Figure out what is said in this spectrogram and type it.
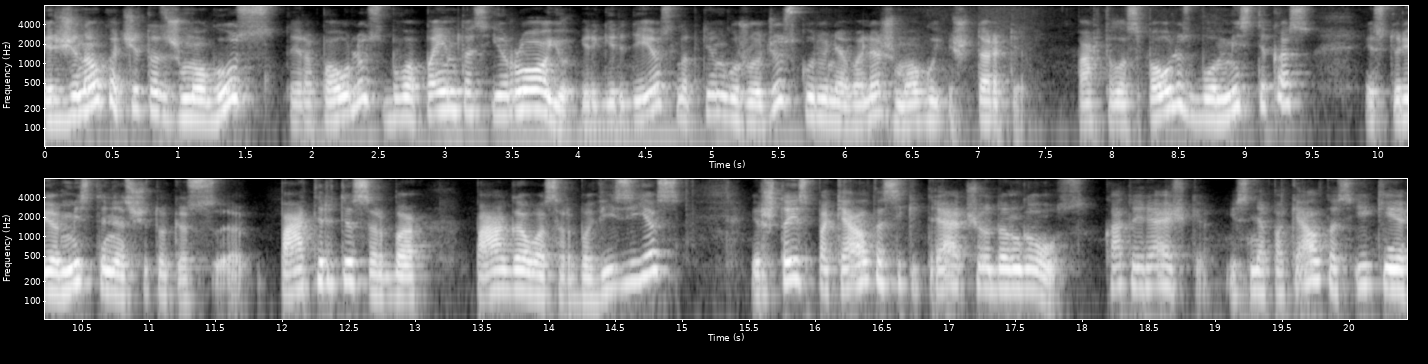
Ir žinau, kad šitas žmogus, tai yra Paulius, buvo paimtas į rojų ir girdėjo slaptingus žodžius, kurių nevalia žmogui ištarti. Paštalas Paulius buvo mystikas, jis turėjo mistinės šitokios e, patirtis arba pagavas arba vizijas ir štai jis pakeltas iki trečiojo dangaus. Ką tai reiškia? Jis nepakeltas iki,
